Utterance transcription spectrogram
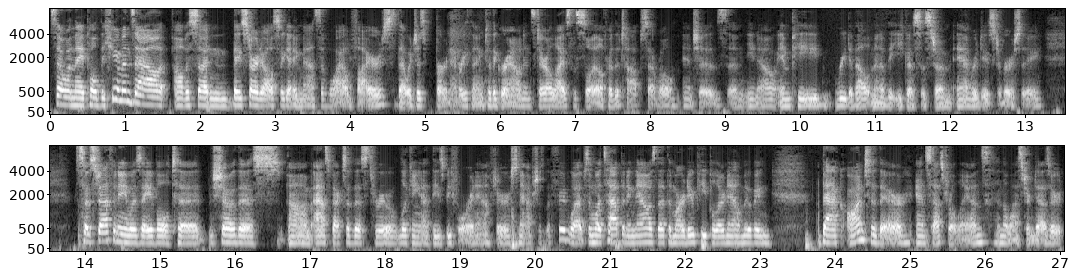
So when they pulled the humans out, all of a sudden they started also getting massive wildfires that would just burn everything to the ground and sterilize the soil for the top several inches and, you know, impede redevelopment of the ecosystem and reduce diversity. So Stephanie was able to show this um, aspects of this through looking at these before and after snapshots of the food webs. And what's happening now is that the Mardu people are now moving back onto their ancestral lands in the Western Desert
